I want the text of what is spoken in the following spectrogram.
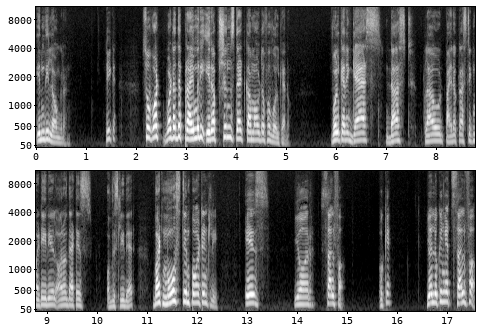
in the long run? Okay. So what, what are the primary eruptions that come out of a volcano? Volcanic gas, dust, cloud, pyroclastic material, all of that is obviously there. But most importantly is your sulfur. Okay. You are looking at sulfur.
